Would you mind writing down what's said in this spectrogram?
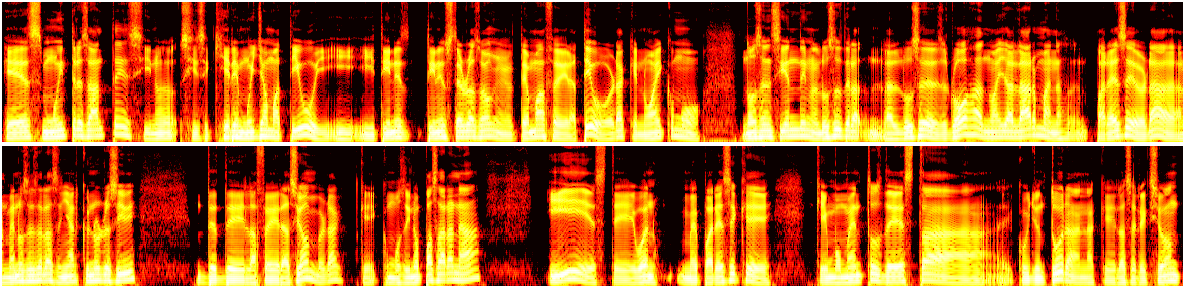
es muy interesante, si, no, si se quiere, muy llamativo y, tiene, tiene usted razón en el tema federativo, ¿verdad? Que no hay como, no se encienden las luces, de las luces rojas, no hay alarma, parece, ¿verdad? Al menos esa es la señal que uno recibe desde la federación, ¿verdad? Que como si no pasara nada. Y este, bueno, me parece que, que en momentos de esta eh, coyuntura en la que la selección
